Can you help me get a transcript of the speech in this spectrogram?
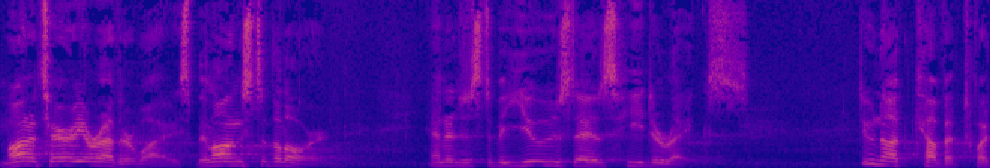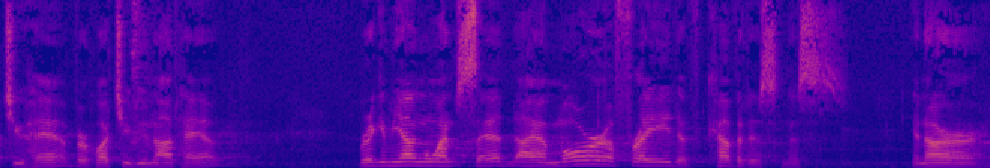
monetary or otherwise, belongs to the Lord, and it is to be used as He directs. Do not covet what you have or what you do not have. Brigham Young once said, I am more afraid of covetousness in our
